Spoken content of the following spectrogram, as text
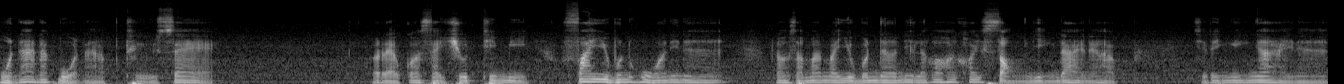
หัวหน้านักบวชนะครับ ถือแส้แล้วก็ใส่ชุดที่มีไฟอยู่บนหัวนี่นะเราสามารถมาอยู่บนเนินนี่แล้วก็ค่อยๆส่องยิงได้นะครับ จะได้ง่าย ๆนะฮะ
